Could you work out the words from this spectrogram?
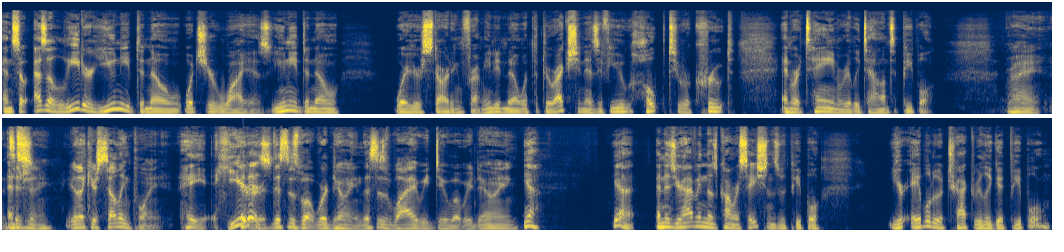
And so as a leader, you need to know what your why is. You need to know where you're starting from. You need to know what the direction is if you hope to recruit and retain really talented people. Right. It's interesting. You're like your selling point. Hey, here, is. this is what we're doing. This is why we do what we're doing. Yeah. Yeah. And as you're having those conversations with people, you're able to attract really good people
